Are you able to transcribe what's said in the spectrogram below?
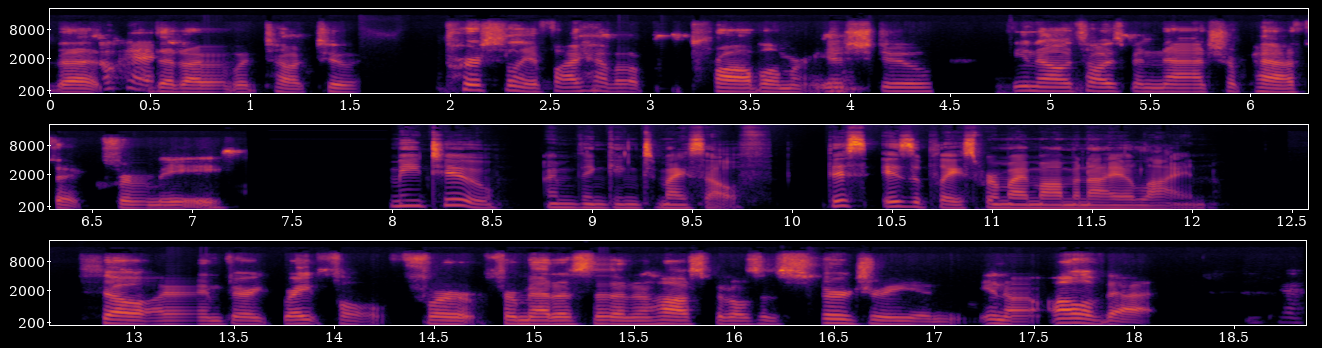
that Okay. that I would talk to. Personally, if I have a problem or issue, you know, it's always been naturopathic for me. Me too, I'm thinking to myself. This is a place where my mom and I align. So I'm very grateful for for medicine and hospitals and surgery and you know all of that. okay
